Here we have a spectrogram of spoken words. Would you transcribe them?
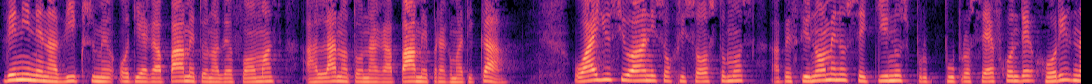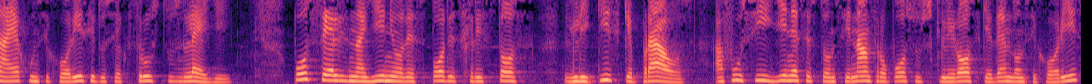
δεν είναι να δείξουμε ότι αγαπάμε τον αδελφό μας, αλλά να τον αγαπάμε πραγματικά. Ο Άγιος Ιωάννης ο Χρυσόστομος, απευθυνόμενος σε εκείνους που προσεύχονται χωρίς να έχουν συγχωρήσει τους εχθρούς τους, λέγει «Πώς θέλεις να γίνει ο Δεσπότης Χριστός γλυκής και πράος, αφού σύ γίνεσαι στον συνάνθρωπό σου σκληρός και δεν τον συγχωρείς,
